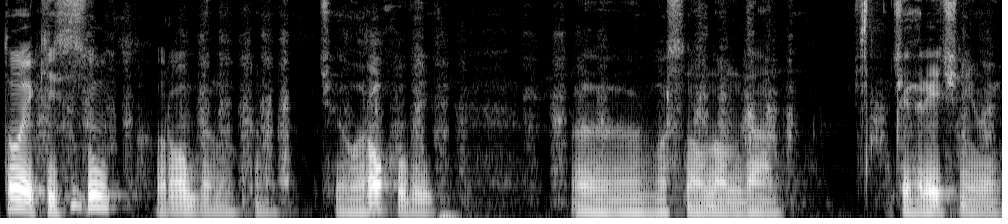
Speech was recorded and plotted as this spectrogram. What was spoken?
То якийсь суп робимо, чи гороховий. Е, в основному, да. Чи гречневий.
